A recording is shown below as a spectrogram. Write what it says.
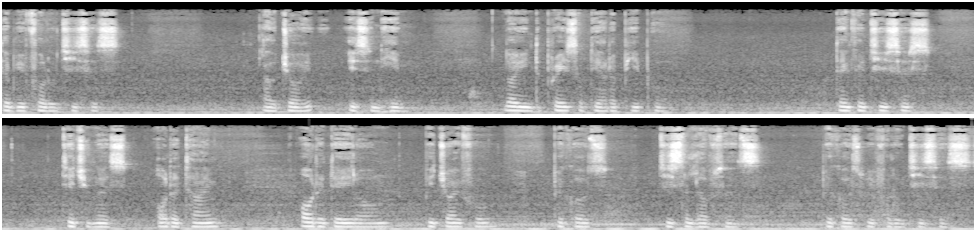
that we follow Jesus. Our joy is in Him, not in the praise of the other people. Thank you, Jesus, teaching us all the time all the day long. Be joyful because Jesus loves us, because we follow Jesus.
